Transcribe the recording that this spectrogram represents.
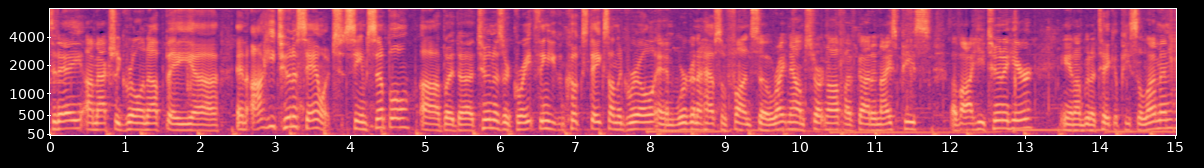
Today, I'm actually grilling up a uh, an ahi tuna sandwich. Seems simple, uh, but uh, tuna's a great thing. You can cook steaks on the grill, and we're gonna have some fun. So right now, I'm starting off. I've got a nice piece of ahi tuna here and I'm going to take a piece of lemon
